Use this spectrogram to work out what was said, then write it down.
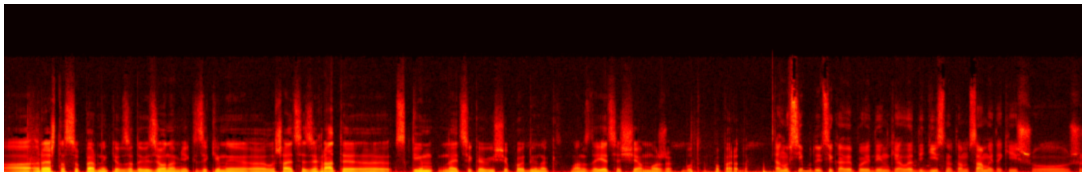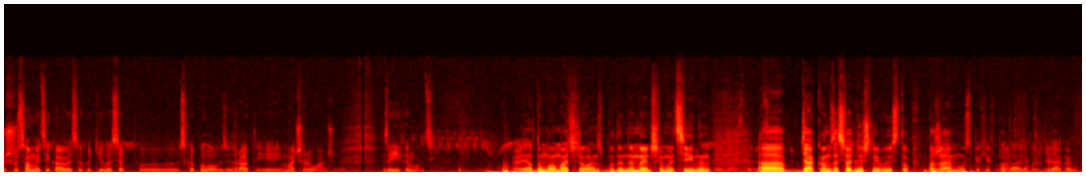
А решта суперників за дивізіоном, з якими е, лишається зіграти, е, з ким найцікавіший поєдинок, вам здається, ще може бути попереду. Та ну всі будуть цікаві поєдинки, але дійсно там саме такий, що, що, що саме цікаве, це хотілося б е, з Капелову зіграти і матч реванш за їх емоції. Я думаю, матч реванш буде не менш емоційним. Дякуємо за сьогоднішній виступ. Бажаємо успіхів подалі. дякую.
